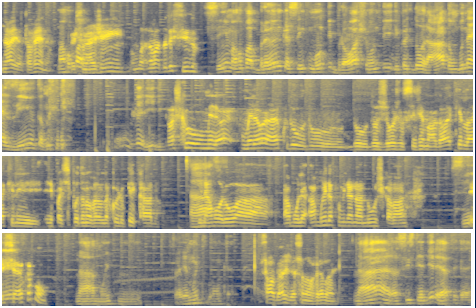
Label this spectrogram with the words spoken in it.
Aí, tá vendo? Uma roupa- Personagem um- amadurecido. Sim, uma roupa branca, assim, com um monte de brocha, um monte de, de coisa dourada, um bonezinho também. Verídico. Eu acho que o melhor, o melhor arco do, do, do, do Jojo Sidney Magal é aquele lá que ele, ele participou da novela da Cor do Pecado. Ah, e namorou a, a, mulher, a mãe da família Nanushka lá. sim. Esse arco é bom. Não, muito. Isso aí é muito bom, cara. Saudade dessa novela. Ah, eu assistia direto, cara.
